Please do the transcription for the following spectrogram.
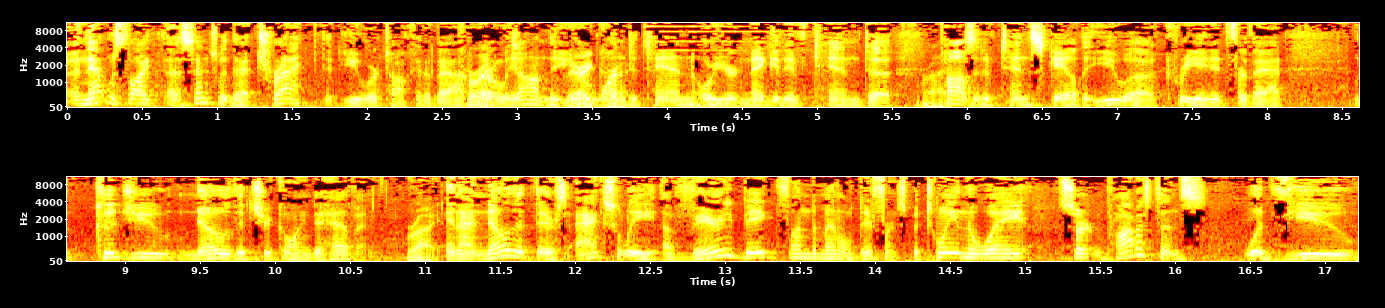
And that was like essentially that track that you were talking about Correct. early on, that Very your 1 to 10 or your negative 10 to Right. positive 10 scale that you uh, created for that. Could you know that you're going to heaven? Right. And I know that there's actually a very big fundamental difference between the way certain Protestants would view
